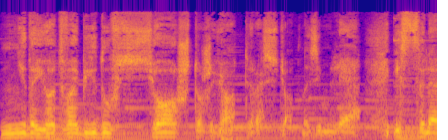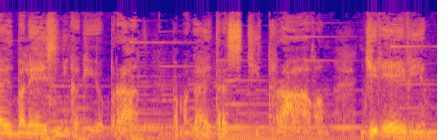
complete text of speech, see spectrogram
не дает в обиду все, что живет и растет на земле, исцеляет болезни, как ее брат, помогает расти травам, деревьям.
